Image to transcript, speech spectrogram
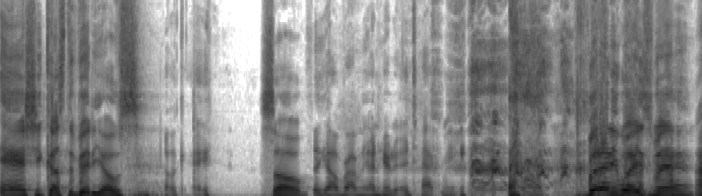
And she cuts the videos. Okay. So, So y'all brought me on here to attack me. but anyways, man,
